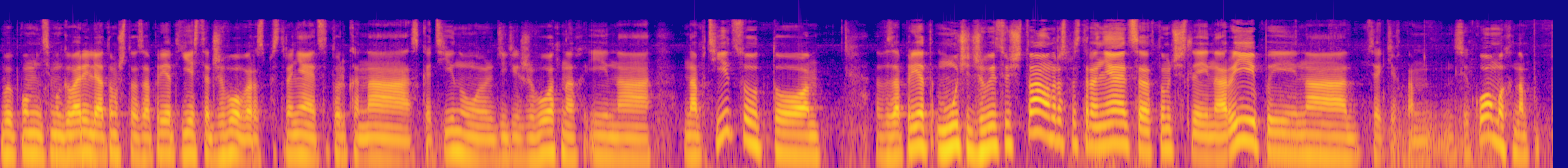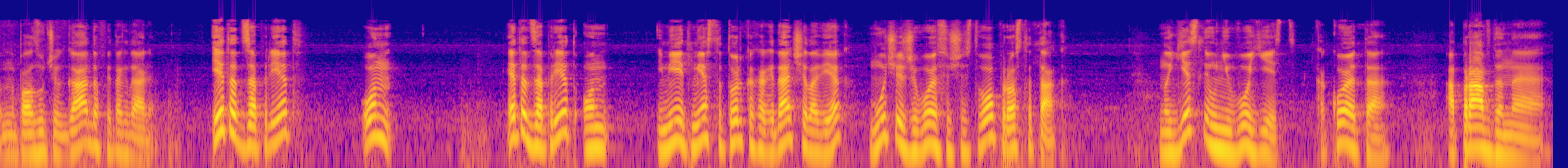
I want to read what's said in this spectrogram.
вы помните, мы говорили о том, что запрет есть от живого распространяется только на скотину, диких животных и на, на птицу, то в запрет мучить живые существа, он распространяется в том числе и на рыб, и на всяких там насекомых, на, на ползучих гадов и так далее. Этот запрет, он, этот запрет, он имеет место только когда человек мучает живое существо просто так. Но если у него есть какое-то оправданное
